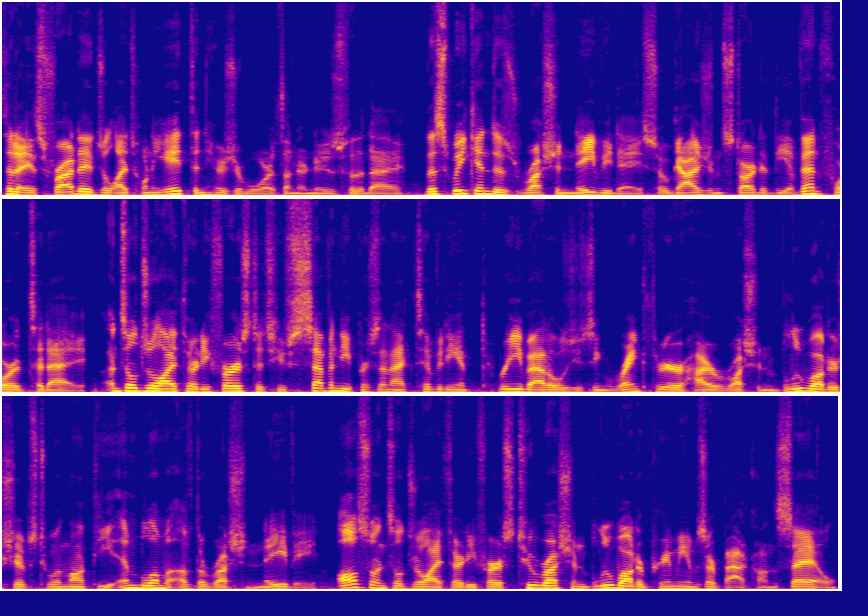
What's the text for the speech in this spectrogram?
Today is Friday, July 28th, and here's your War Thunder news for the day. This weekend is Russian Navy Day, so Gaijin started the event for it today. Until July 31st, achieve 70% activity in three battles using rank 3 or higher Russian blue water ships to unlock the emblem of the Russian Navy. Also until July 31st, two Russian blue water premiums are back on sale.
